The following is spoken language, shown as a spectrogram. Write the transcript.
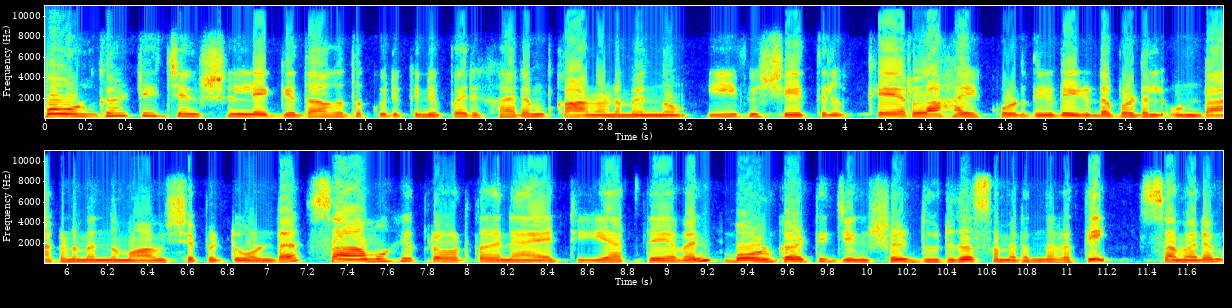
ബോൾഗാട്ടി ജംഗ്ഷനിലെ ഗതാഗത കുരുക്കിന് പരിഹാരം കാണണമെന്നും ഈ വിഷയത്തിൽ കേരള ഹൈക്കോടതിയുടെ ഇടപെടൽ ഉണ്ടാകണമെന്നും ആവശ്യപ്പെട്ടുകൊണ്ട് സാമൂഹ്യ പ്രവർത്തകനായ ടി ആർ ദേവൻ ബോൾഗാട്ടി ജംഗ്ഷനിൽ ദുരിത സമരം നടത്തി. സമരം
